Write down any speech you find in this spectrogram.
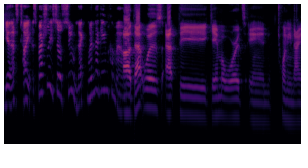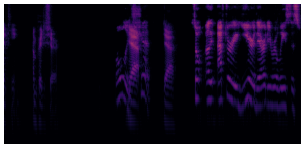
yeah that's tight especially so soon that when that game come out Uh, that was at the Game Awards in 2019. I'm pretty sure. holy yeah. shit Yeah, so uh, after a year they already released this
